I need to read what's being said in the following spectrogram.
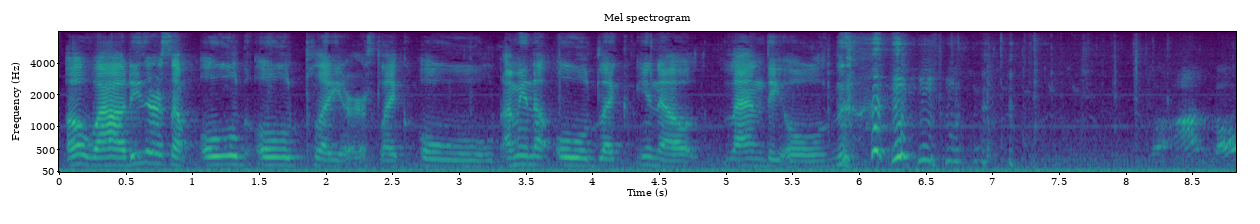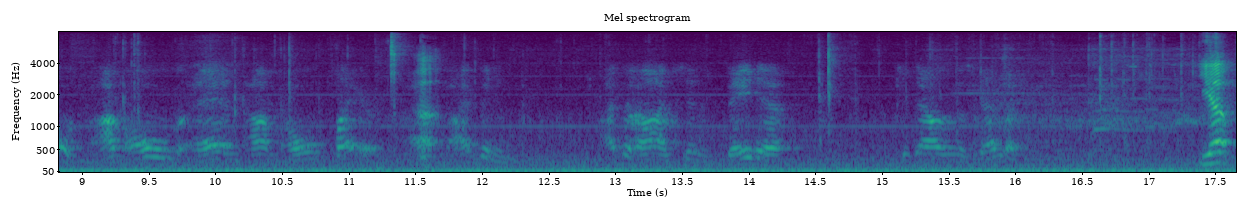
oh wow, these are some old, old players. Like old, I mean not old, like, you know, Landy old. well, I'm both. I'm old and I'm old player. I, Uh. I've been I've been on since beta 2007. yep,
